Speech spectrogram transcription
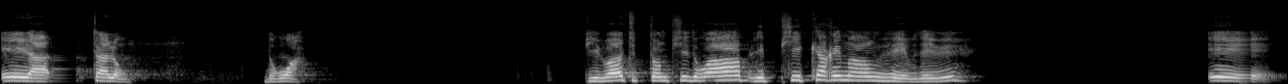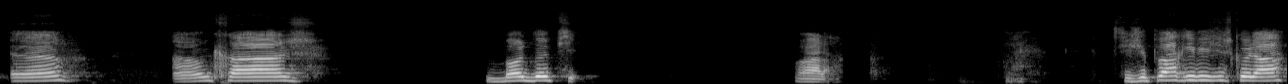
Et la talon droit. Pivote ton pied droit, les pieds carrément en vous avez vu? Et un, ancrage, bol de pied. Voilà. Si je peux arriver jusque-là,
